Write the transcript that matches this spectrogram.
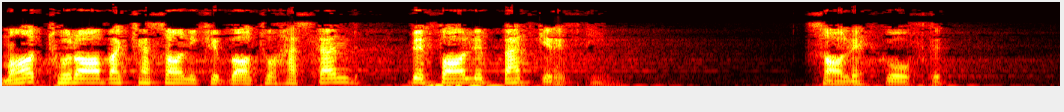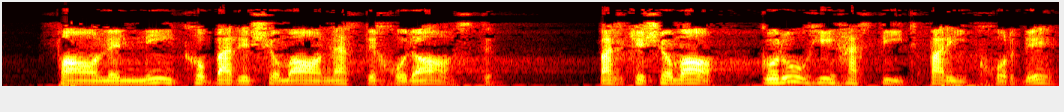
ما تو را و کسانی که با تو هستند به فال بد گرفتیم. صالح گفت فال نیک و بد شما نزد خداست بلکه شما گروهی هستید فریب خورده.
